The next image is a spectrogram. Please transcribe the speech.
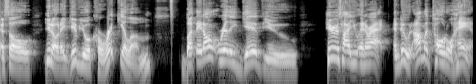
And so, you know, they give you a curriculum, but they don't really give you, here's how you interact. And dude, I'm a total ham.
